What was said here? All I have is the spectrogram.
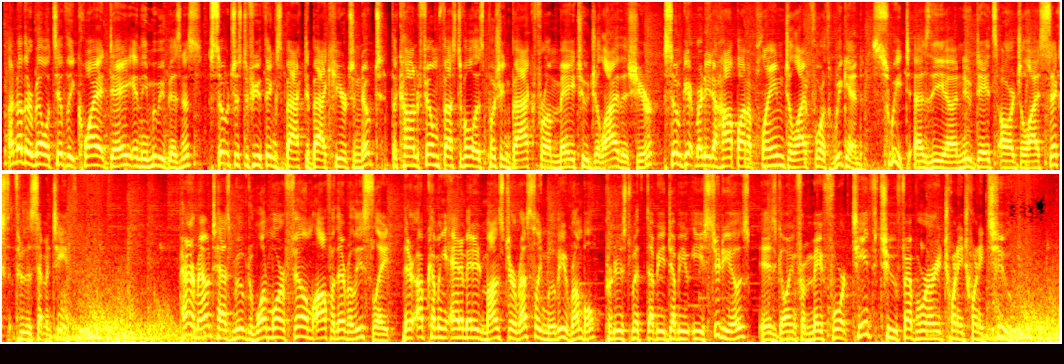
Another relatively quiet day in the movie business, so just a few things back to back here to note. The Cannes Film Festival is pushing back from May to July this year, so get ready to hop on a plane July 4th weekend. Sweet, as the uh, new dates are July 6th through the 17th. Paramount has moved one more film off of their release slate. Their upcoming animated monster wrestling movie, Rumble, produced with WWE Studios, is going from May 14th to February 2022.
